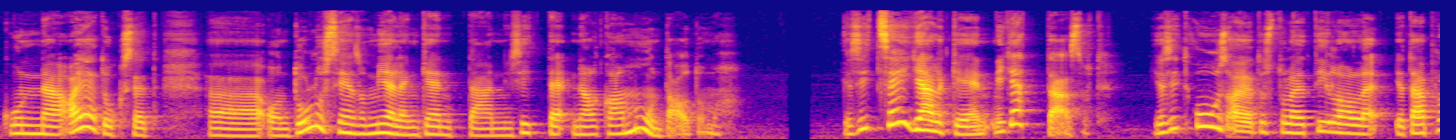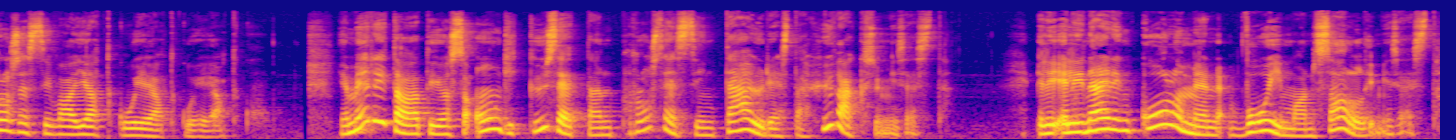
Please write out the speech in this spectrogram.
kun nämä ajatukset ää, on tullut siihen sun mielen kenttään, niin sitten ne alkaa muuntautumaan. Ja sitten sen jälkeen ne jättää sut. Ja sitten uusi ajatus tulee tilalle ja tämä prosessi vaan jatkuu ja jatkuu ja jatkuu. Ja meditaatiossa onkin kyse tämän prosessin täydestä hyväksymisestä. Eli, eli näiden kolmen voiman sallimisesta.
